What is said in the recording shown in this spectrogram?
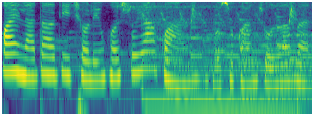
欢迎来到地球灵魂舒压馆，我是馆主 Leven。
